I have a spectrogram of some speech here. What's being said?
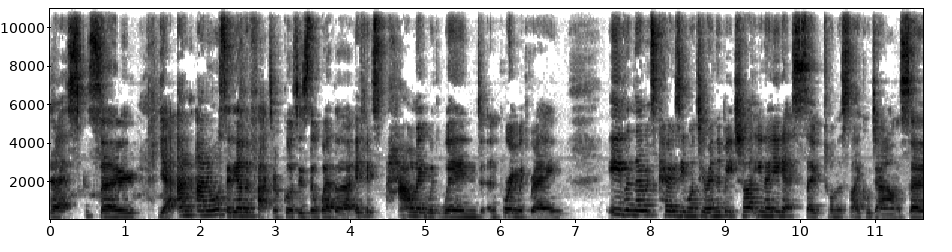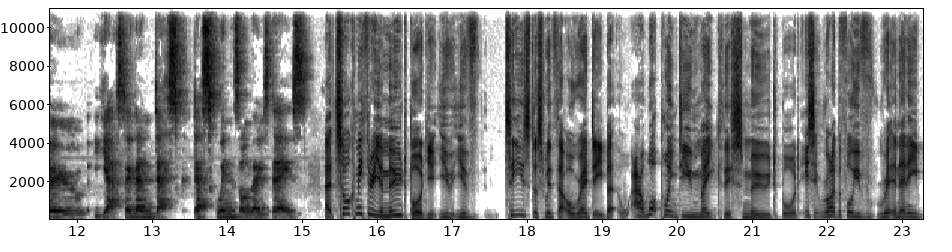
desk. So yeah, and and also the other factor, of course, is the weather. If it's howling with wind and pouring with rain, even though it's cozy once you're in the beach hut, you know, you get soaked on the cycle down. So yeah, so then desk desk wins on those days. Uh, talk me through your mood board. You, you you've teased us with that already, but at what point do you make this mood board? Is it right before you've written any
